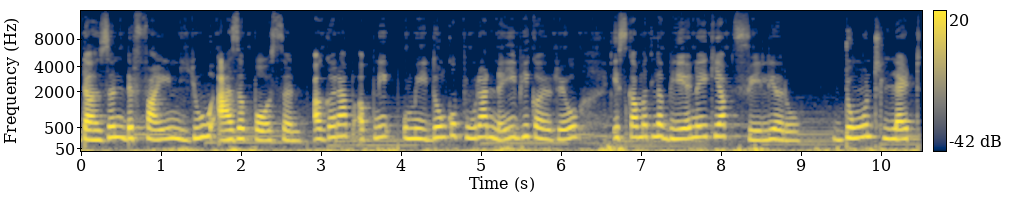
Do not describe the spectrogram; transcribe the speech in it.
doesn't define you as a person अगर आप अपनी उम्मीदों को पूरा नहीं भी कर रहे हो, इसका मतलब ये नहीं कि आप फेलियर हो। Don't let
